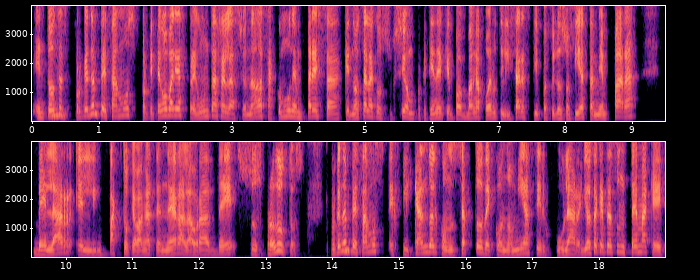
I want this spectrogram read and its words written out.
Entonces, ¿por qué no empezamos? Porque tengo varias preguntas relacionadas a cómo una empresa que no está en la construcción, porque tiene que, van a poder utilizar este tipo de filosofías también para velar el impacto que van a tener a la hora de sus productos. ¿Por qué no empezamos explicando el concepto de economía circular? Yo sé que este es un tema que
